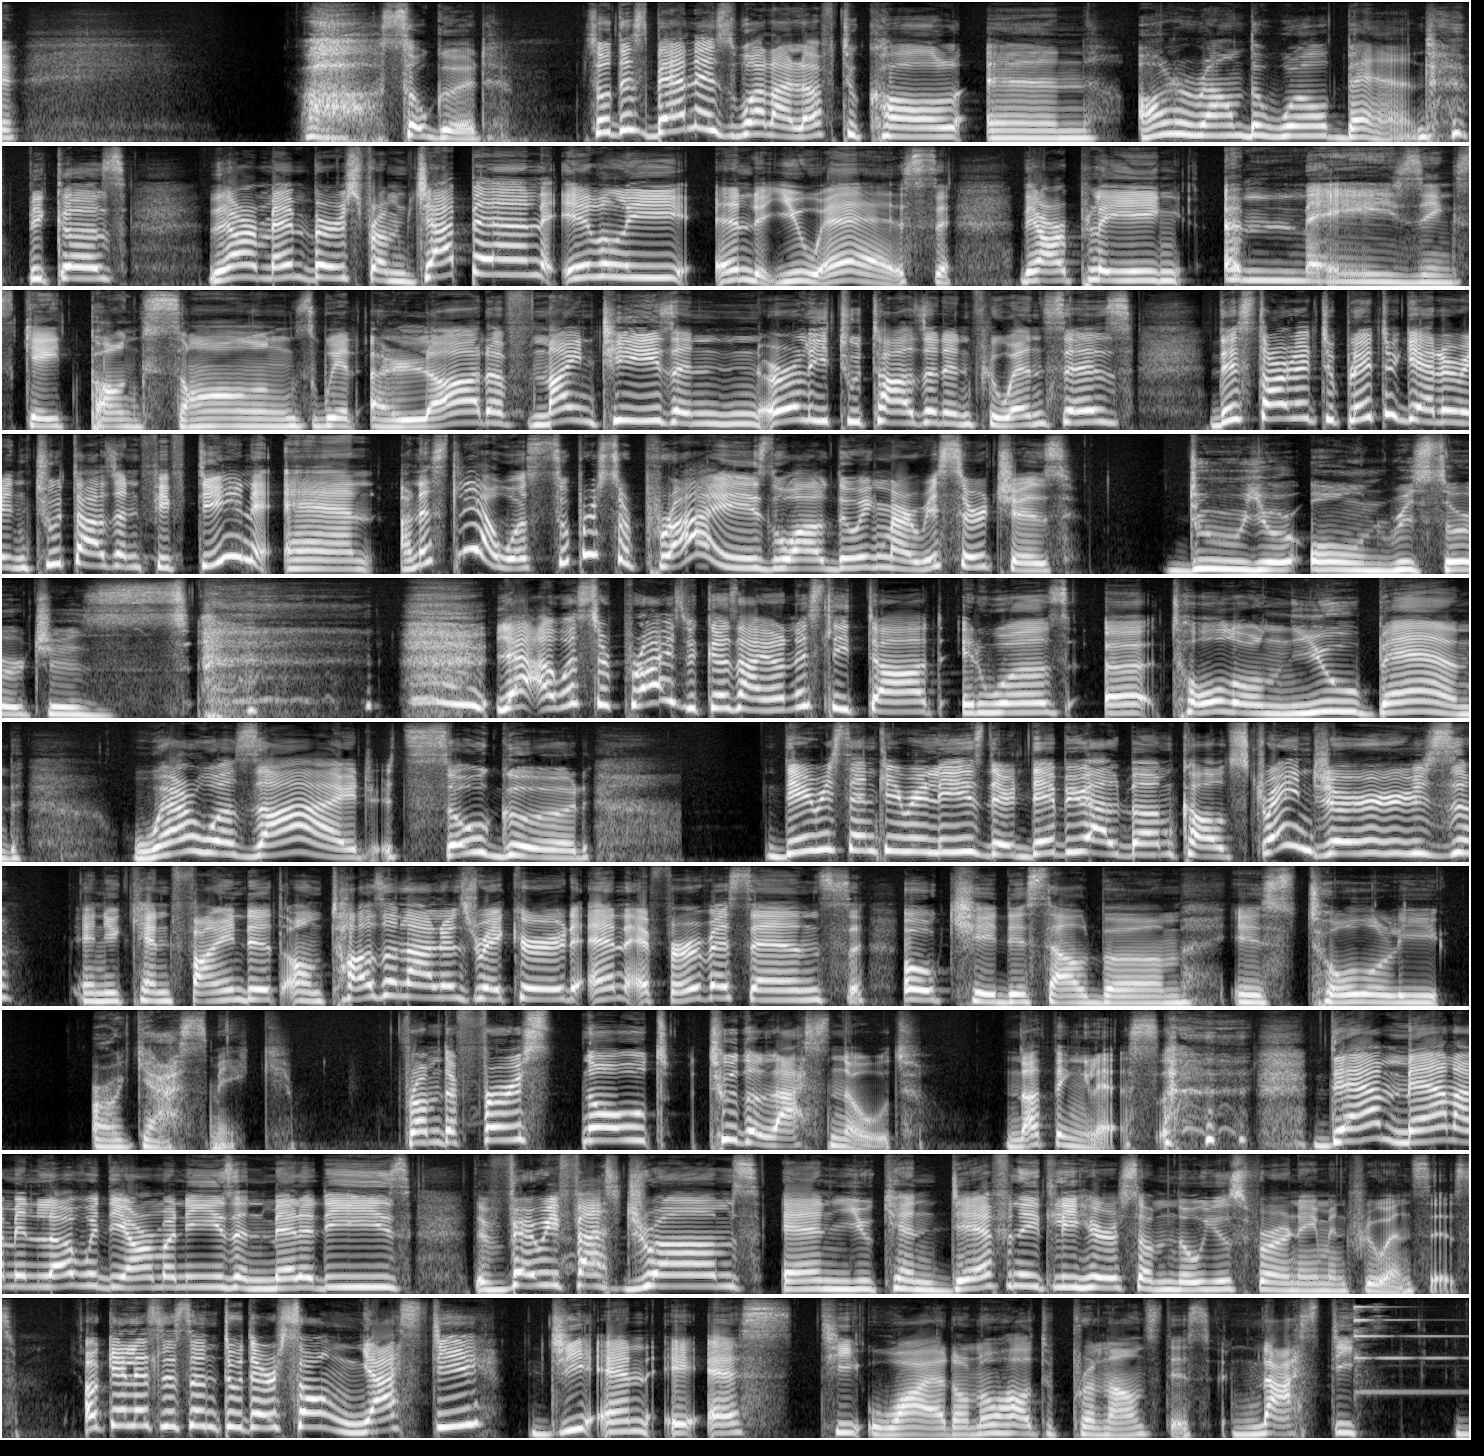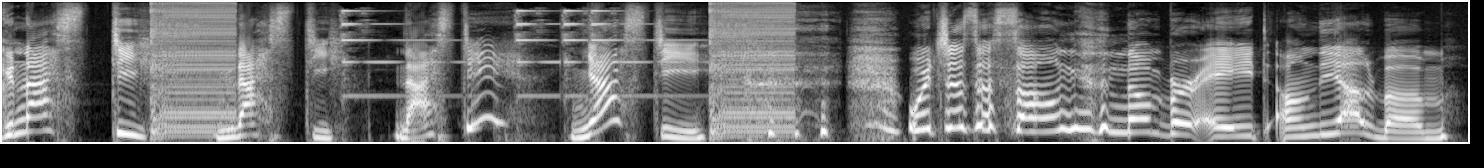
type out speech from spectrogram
Oh, so good. So, this band is what I love to call an all around the world band because they are members from Japan, Italy, and the US. They are playing amazing skate punk songs with a lot of 90s and early 2000 influences. They started to play together in 2015, and honestly, I was super surprised while doing my researches. Do your own researches. yeah, I was surprised because I honestly thought it was a total new band. Where was I? It's so good. They recently released their debut album called Strangers. And you can find it on Thousand Islands Record and Effervescence. Okay, this album is totally orgasmic. From the first note to the last note, nothing less. Damn, man, I'm in love with the harmonies and melodies, the very fast drums, and you can definitely hear some no use for a name influences. Okay, let's listen to their song Nasty. G N A S T Y. I don't know how to pronounce this. Nasty. Gnasty. Nasty. Nasty? Nasty. Which is a song number eight on the album.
